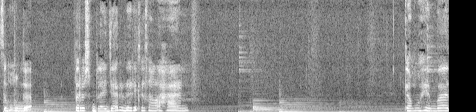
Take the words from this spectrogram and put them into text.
Semoga terus belajar dari kesalahan. Kamu hebat.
